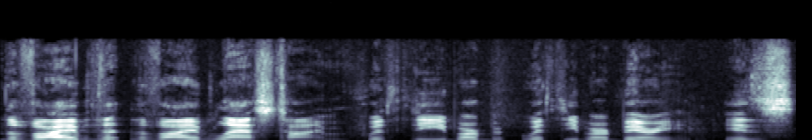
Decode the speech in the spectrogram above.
the vibe that the vibe last time with the bar with the barbarian is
